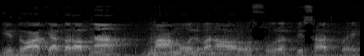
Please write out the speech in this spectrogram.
یہ دعا کیا کرو اپنا معمول بناؤ اور وہ صورت بھی ساتھ بھائی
